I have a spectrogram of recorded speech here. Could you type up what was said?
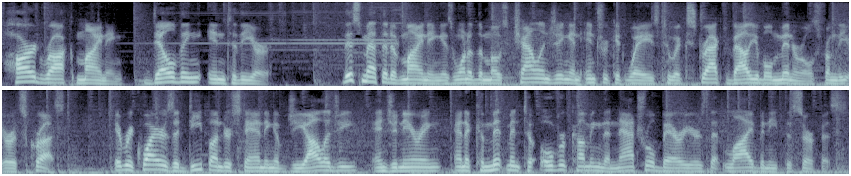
Hard rock mining, delving into the earth. This method of mining is one of the most challenging and intricate ways to extract valuable minerals from the Earth's crust. It requires a deep understanding of geology, engineering, and a commitment to overcoming the natural barriers that lie beneath the surface.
